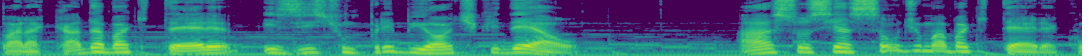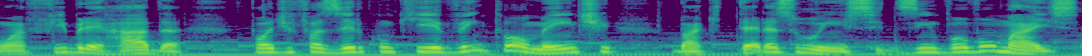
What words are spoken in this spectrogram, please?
Para cada bactéria, existe um prebiótico ideal. A associação de uma bactéria com a fibra errada pode fazer com que, eventualmente, bactérias ruins se desenvolvam mais,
